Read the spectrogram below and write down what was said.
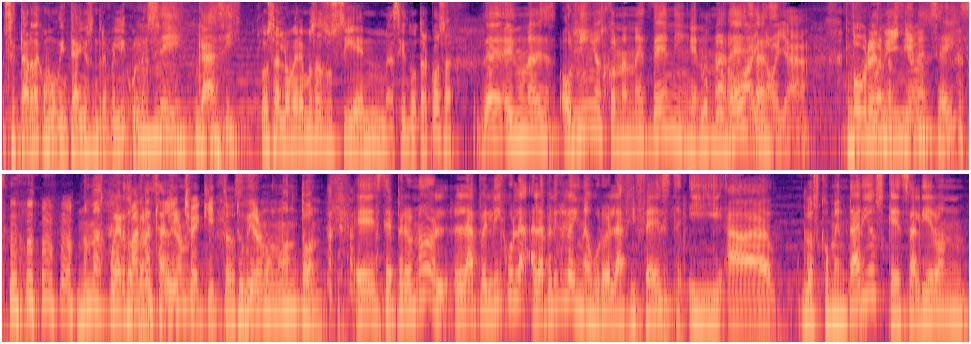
se tarda como 20 años entre películas. Sí, casi. O sea, lo veremos a sus 100 haciendo otra cosa. En una de esas. O niños con Annette Bening en una de esas. Ay, no, ya. Pues, Pobres ¿cuántos niños. tienen seis? No me acuerdo, Van a pero salir tuvieron, chuequitos. tuvieron un montón. Este, pero no, la película, la película inauguró el AFI Fest y ah, los comentarios que salieron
